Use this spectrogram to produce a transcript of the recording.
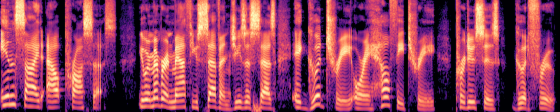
inside out process. You'll remember in Matthew 7, Jesus says, A good tree or a healthy tree produces good fruit.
